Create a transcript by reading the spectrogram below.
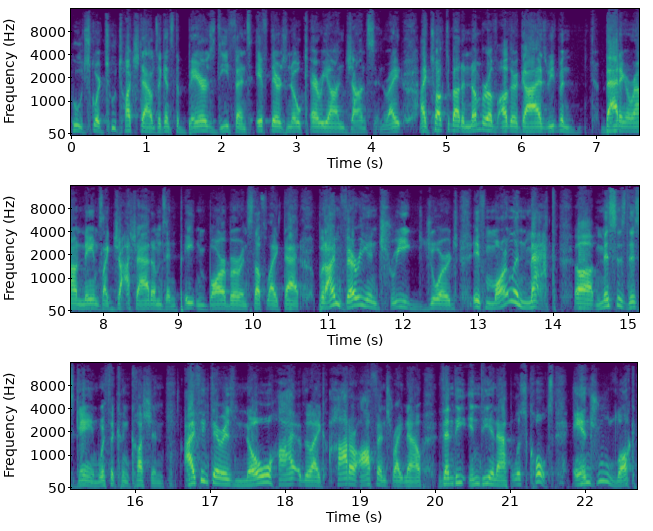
who scored two touchdowns against the Bears defense if there's no Kerryon Johnson, right? I talked about a number of other guys. We've been batting around names like Josh Adams and Peyton Barber and stuff like that. But I'm very intrigued, George. If Marlon Mack uh, misses this game with a concussion, I think there is no high, like hotter offense right now than the Indianapolis Colts. Andrew Luck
